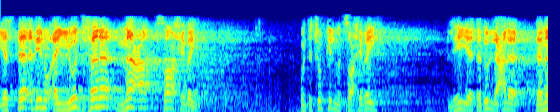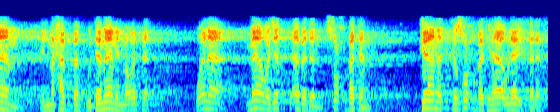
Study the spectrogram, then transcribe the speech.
يستأذن أن يدفن مع صاحبيه. وانت تشوف كلمة صاحبيه اللي هي تدل على تمام المحبة وتمام المودة. وأنا ما وجدت أبدا صحبة كانت كصحبة هؤلاء الثلاثة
